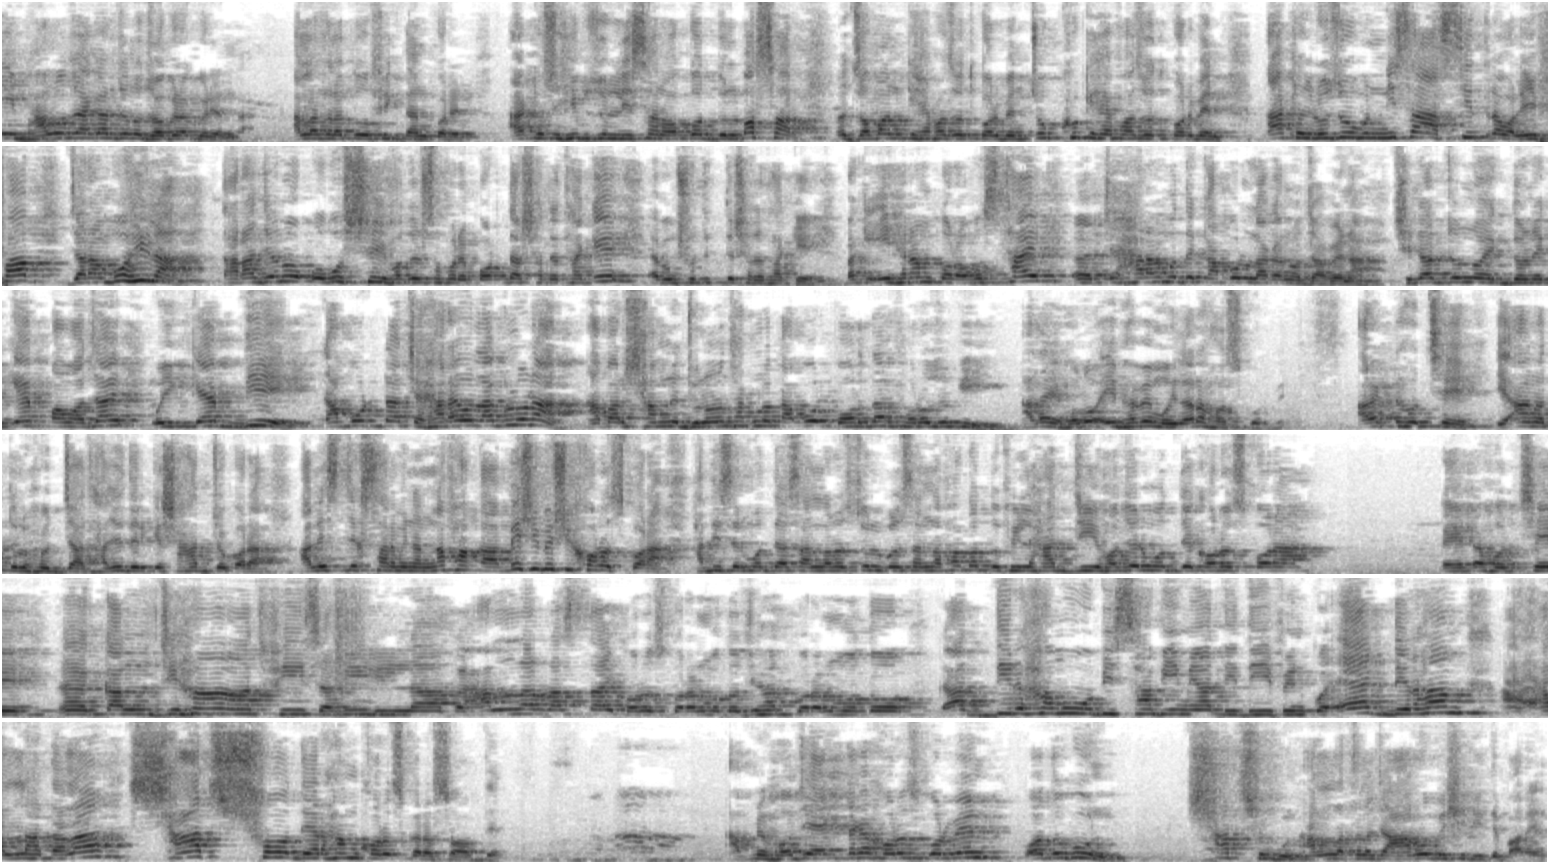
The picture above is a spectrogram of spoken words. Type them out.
এই ভালো জায়গার জন্য ঝগড়া করেন না। আল্লাহ তালা তৌফিক দান করেন। আট হচ্ছে হিফজুল লিসান অকদ্দুল বাসার। জবানকে হেফাজত করবেন, চক্ষুকে হেফাজত করবেন। আট লুজুবুন নিসা সিত্রাওয়াল ইফাব যারা মহিলা, তারা যেন অবশ্যই হজের সফরে পর্দার সাথে থাকে এবং সতীত্বের সাথে থাকে। বাকি এহরাম করা অবস্থায় চেহারার মধ্যে কাপড় লাগানো যাবে না। সেটার জন্য এক ধরনের ক্যাপ পাওয়া যায়। ওই ক্যাপ দিয়ে কাপড়টা চেহারাও লাগল না, আবার সামনে ঝুলানো থাকল কাপড়। পর্দার ফরজও কি? আদায় হলো। এইভাবে মহিলারা হজ করবে। আরেকটা হচ্ছে এ আনাতুল হজ্জাত, হাজিদেরকে সাহায্য করা আলিস্তেক সারমিনার নাফাকা, বেশি বেশি খরচ করা। হাদিসের মধ্যে আছে, আল্লাহ রসুল বলছেন, নাফাকত ফিল হাজ্জি, হজের মধ্যে খরচ করা। এটা হচ্ছে কাল জিহাদ ফি সাবিলিল্লাহ আল্লাহর রাস্তায় খরচ করার মতো, জিহাদ করার মতো আর দিরহামু বিসাবি মিয়াতি দিফিন, কো এক দিরহাম, আল্লাহ তাআলা 700 দিরহাম খরচ করার সওয়াব দেন। আপনি হজে এক টাকা খরচ করবেন, কত গুণ? সাতশো গুণ আল্লাহ তালা যে আরও বেশি দিতে পারেন।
